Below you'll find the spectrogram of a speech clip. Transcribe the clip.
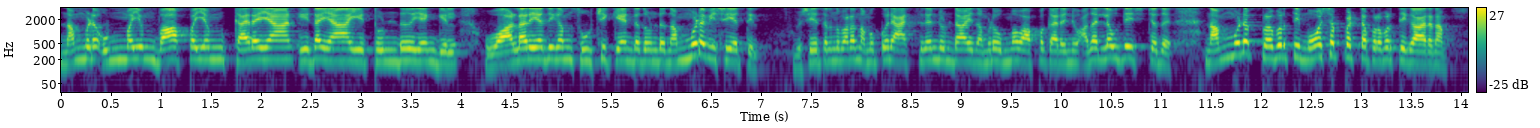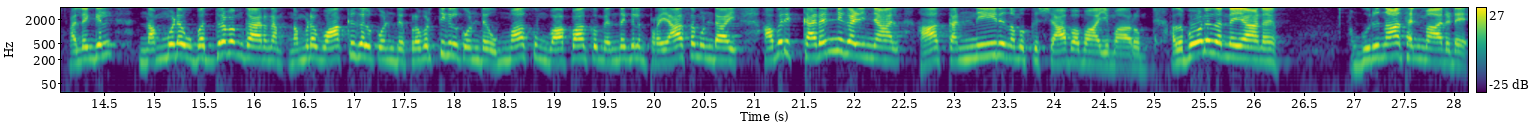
നമ്മുടെ ഉമ്മയും വാപ്പയും കരയാൻ ഇടയായിട്ടുണ്ട് എങ്കിൽ വളരെയധികം സൂക്ഷിക്കേണ്ടതുണ്ട് നമ്മുടെ വിഷയത്തിൽ. വിഷയത്തിൽ എന്ന് പറഞ്ഞാൽ നമുക്കൊരു ആക്സിഡന്റ് ഉണ്ടായി നമ്മുടെ ഉമ്മ വാപ്പ കരഞ്ഞു. അതല്ല ഉദ്ദേശിച്ചത്. നമ്മുടെ പ്രവൃത്തി മോശപ്പെട്ട പ്രവൃത്തി കാരണം അല്ലെങ്കിൽ നമ്മുടെ ഉപദ്രവം കാരണം നമ്മുടെ വാക്കുകൾ കൊണ്ട് പ്രവൃത്തികൾ കൊണ്ട് ഉമ്മാക്കും വാപ്പാക്കും എന്തെങ്കിലും പ്രയാസമുണ്ടായി അവർ കരഞ്ഞു കഴിഞ്ഞാൽ ആ കണ്ണീര് നമുക്ക് ശാപമായി മാറും. അതുപോലെ തന്നെയാണ് ഗുരുനാഥന്മാരുടെ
